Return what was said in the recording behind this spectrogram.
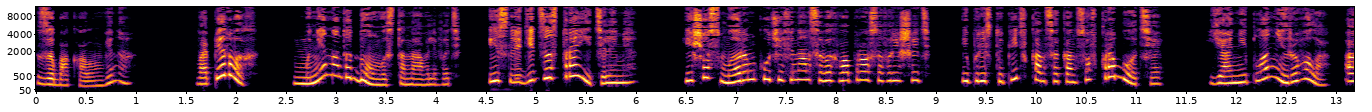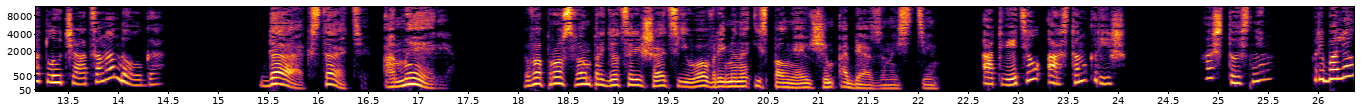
за бокалом вина. Во-первых, мне надо дом восстанавливать и следить за строителями. Еще с мэром кучу финансовых вопросов решить и приступить в конце концов к работе. Я не планировала отлучаться надолго. Да, кстати, о мэре. Вопрос вам придется решать с его временно исполняющим обязанности. Ответил Астон Криш. А что с ним? Приболел?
